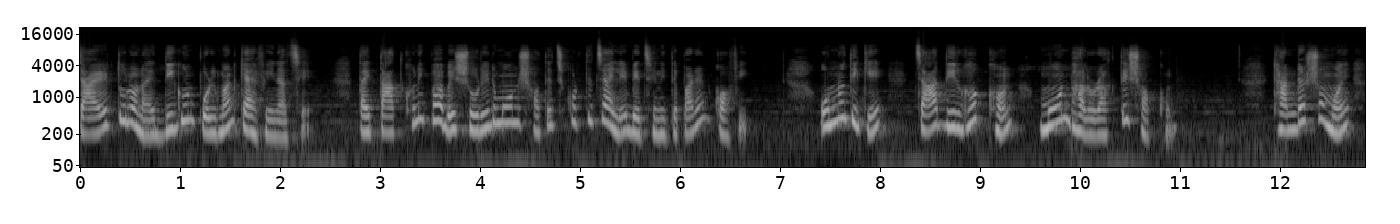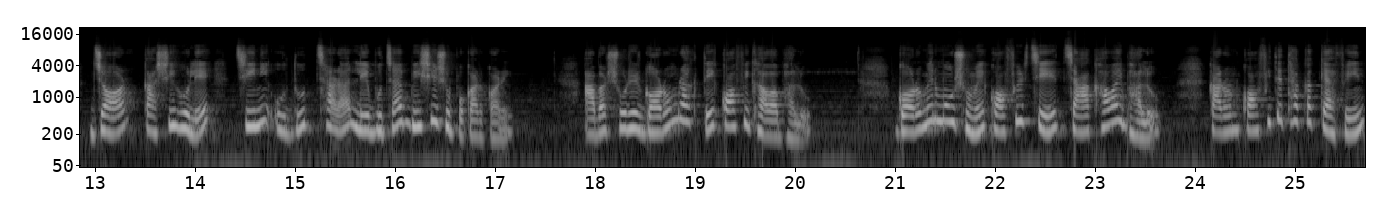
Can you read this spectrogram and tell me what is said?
চায়ের তুলনায় দ্বিগুণ পরিমাণ ক্যাফেইন আছে, তাই তাৎক্ষণিকভাবে শরীর মন সতেজ করতে চাইলে বেছে নিতে পারেন কফি। অন্যদিকে, চা দীর্ঘক্ষণ মন ভালো রাখতে সক্ষম। ঠান্ডার সময় জ্বর, কাশি হলে চিনি ও দুধ ছাড়া লেবু চা বিশেষ উপকার করে। আবার শরীর গরম রাখতে কফি খাওয়া ভালো। গরমের মৌসুমে কফির চেয়ে চা খাওয়াই ভালো। কারণ কফিতে থাকা ক্যাফেইন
